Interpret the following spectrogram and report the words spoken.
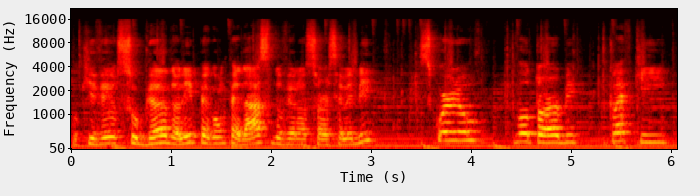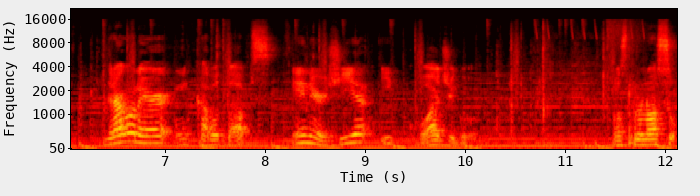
o que veio sugando ali, pegou um pedaço do Venusaur Celebi. Squirtle, Voltorb, Klefki, Dragonair, um Cabotops, Energia e Código. Vamos para o nosso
